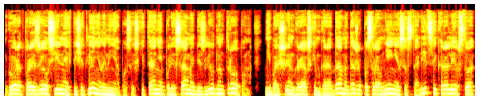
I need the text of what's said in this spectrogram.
Город произвел сильное впечатление на меня после скитания по лесам и безлюдным тропам, небольшим графским городам и даже по сравнению со столицей королевства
